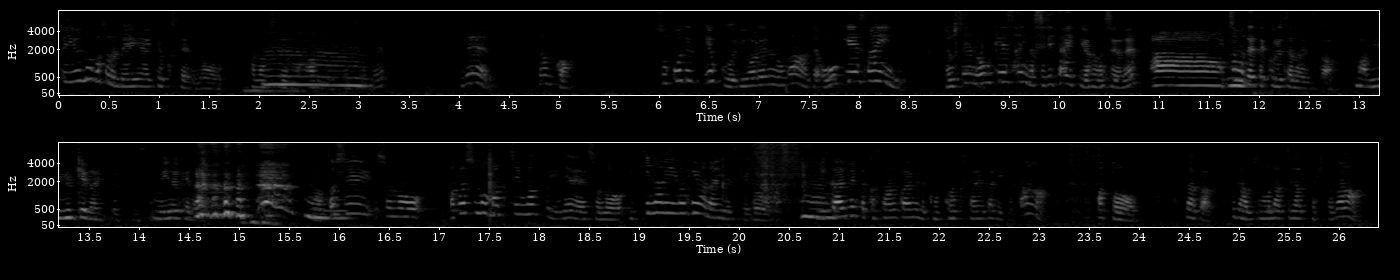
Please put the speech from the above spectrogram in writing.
ていうのがその恋愛曲線の話でもあるんですよね。でなんかそこでよく言われるのがじゃあ OK サイン女性の OK サインが知りたいっていう話よね。ああいつも出てくるじゃないですか。まあ見抜けないってやつですよね。見抜けない。うん。私その私もマッチングアプリでそのいきなりの日はないんですけどうん。2回目とか3回目で告白されたりとかあとなんか普段友達だった人が「い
